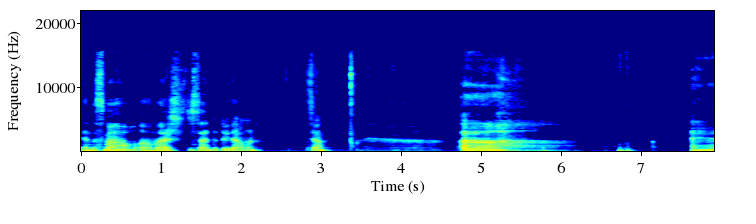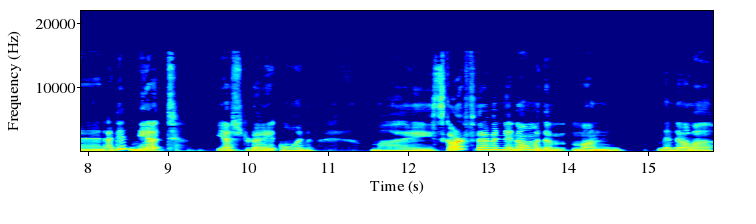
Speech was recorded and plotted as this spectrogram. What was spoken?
and the smile. Um, I just decided to do that one. So, uh, and I did knit yesterday on my scarf that I've been knitting on with the Mon Mandala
